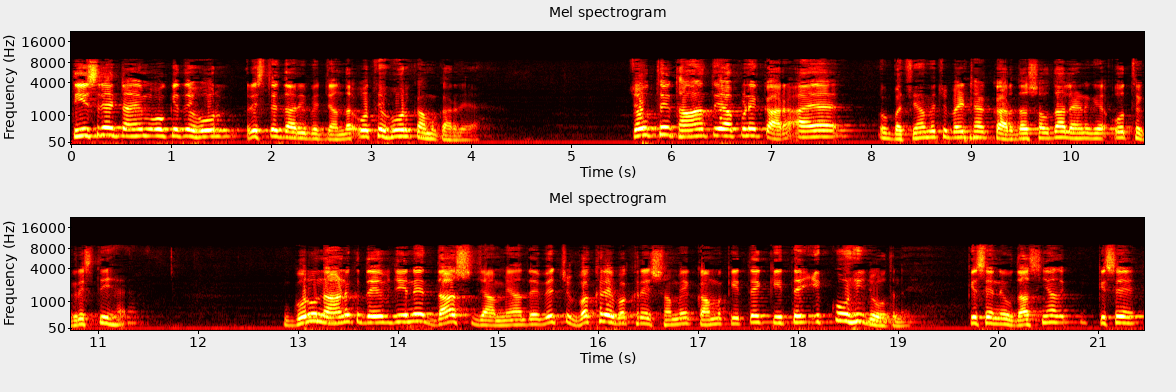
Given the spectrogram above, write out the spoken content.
ਤੀਸਰੇ ਟਾਈਮ ਉਹ ਕਿਤੇ ਹੋਰ ਰਿਸ਼ਤੇਦਾਰੀ ਵਿੱਚ ਜਾਂਦਾ, ਉੱਥੇ ਹੋਰ ਕੰਮ ਕਰ ਰਿਹਾ ਹੈ। ਚੌਥੇ ਥਾਂ ਤੇ ਆਪਣੇ ਘਰ ਆਇਆ ਉਹ ਬੱਚਿਆਂ ਵਿੱਚ ਬੈਠਾ, ਘਰ ਦਾ ਸੌਦਾ ਲੈਣ ਗਿਆ ਉੱਥੇ ਗ੍ਰਸਤੀ ਹੈ। ਗੁਰੂ ਨਾਨਕ ਦੇਵ ਜੀ ਨੇ 10 ਜਾਮਿਆਂ ਦੇ ਵਿੱਚ ਵੱਖਰੇ ਵੱਖਰੇ ਸਮੇਂ ਕੰਮ ਕੀਤੇ ਕੀਤੇ ਇੱਕੋ ਹੀ ਜੋਤ ਨੇ। ਕਿਸੇ ਨੇ ਉਦਾਸੀਆਂ, ਕਿਸੇ,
